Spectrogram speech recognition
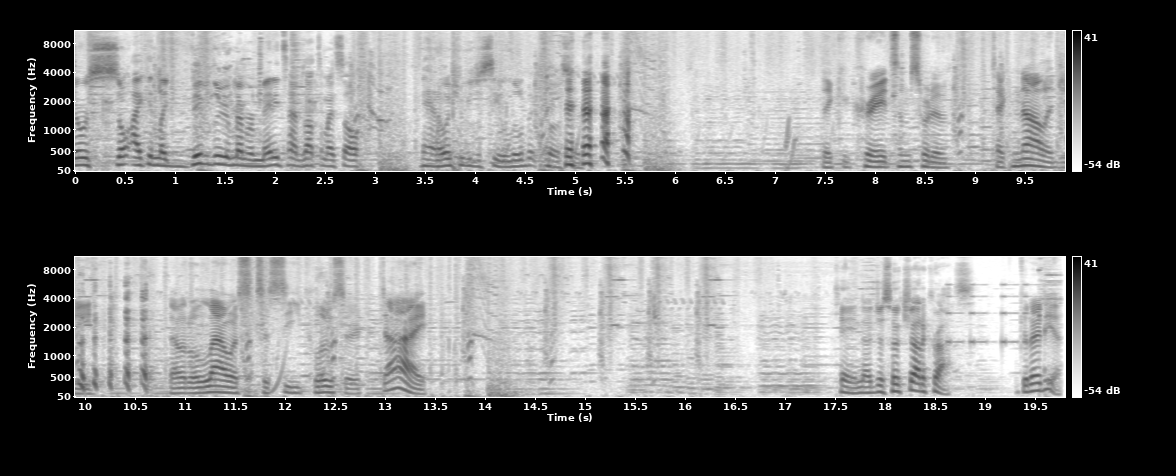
There was so I can like vividly remember many times out to myself, man, I wish we could just see a little bit closer. They could create some sort of technology that would allow us to see closer. Die. okay, now just hook shot across. Good idea.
